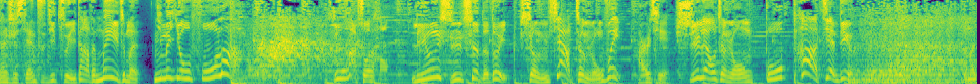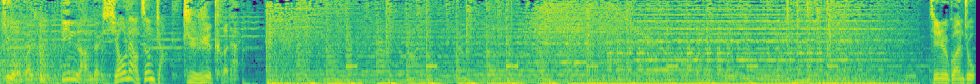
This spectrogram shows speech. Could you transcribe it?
但是嫌自己嘴大的妹子们，你们有福了。俗话说得好，零食吃的对，省下整容费，而且食疗整容不怕鉴定。那么据我观察，槟榔的销量增长指日可待。今日关注：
